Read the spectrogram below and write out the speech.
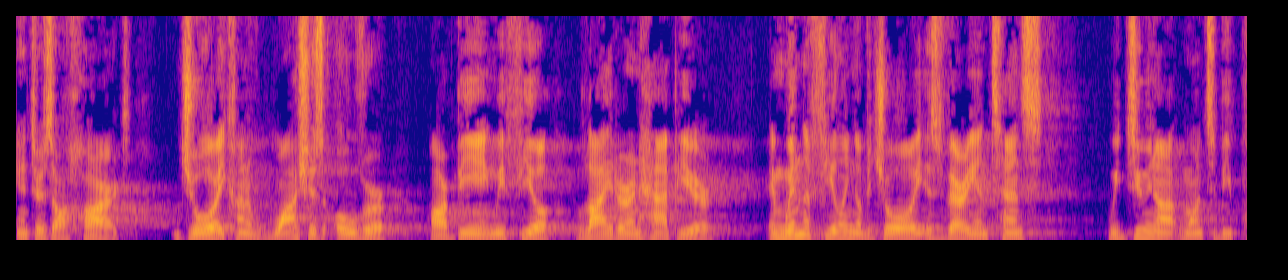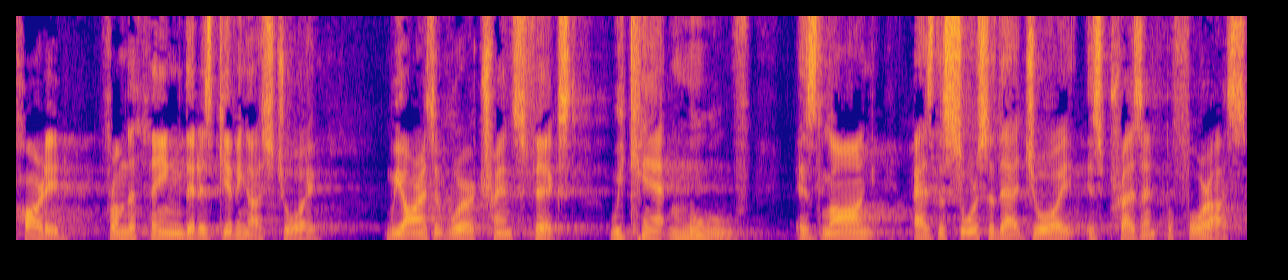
enters our heart. Joy kind of washes over our being. We feel lighter and happier. And when the feeling of joy is very intense, we do not want to be parted from the thing that is giving us joy we are, as it were, transfixed. We can't move as long as the source of that joy is present before us.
